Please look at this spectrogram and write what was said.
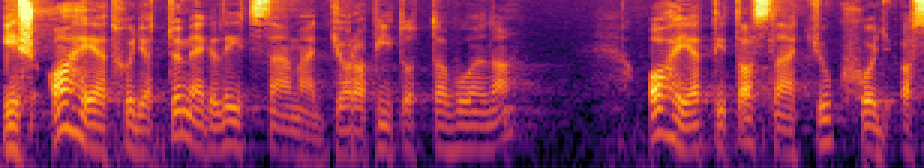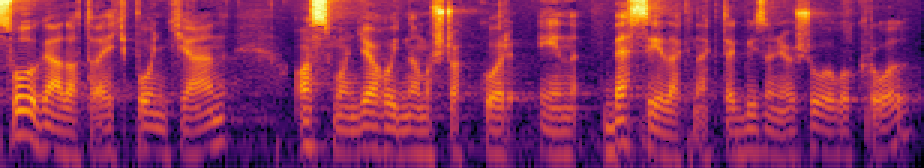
És ahelyett, hogy a tömeg létszámát gyarapította volna, ahelyett itt azt látjuk, hogy a szolgálata egy pontján azt mondja, hogy na most akkor én beszélek nektek bizonyos dolgokról,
